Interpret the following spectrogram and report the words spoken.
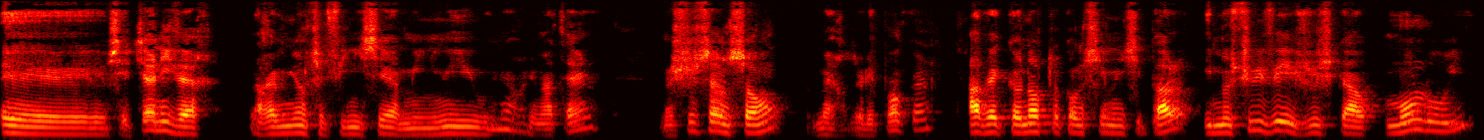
et c'était en hiver. La réunion se finissait à minuit ou 1h du matin. Monsieur Sanson, maire de l'époque, avec un autre conseiller municipal, il me suivait jusqu'à Montlouis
